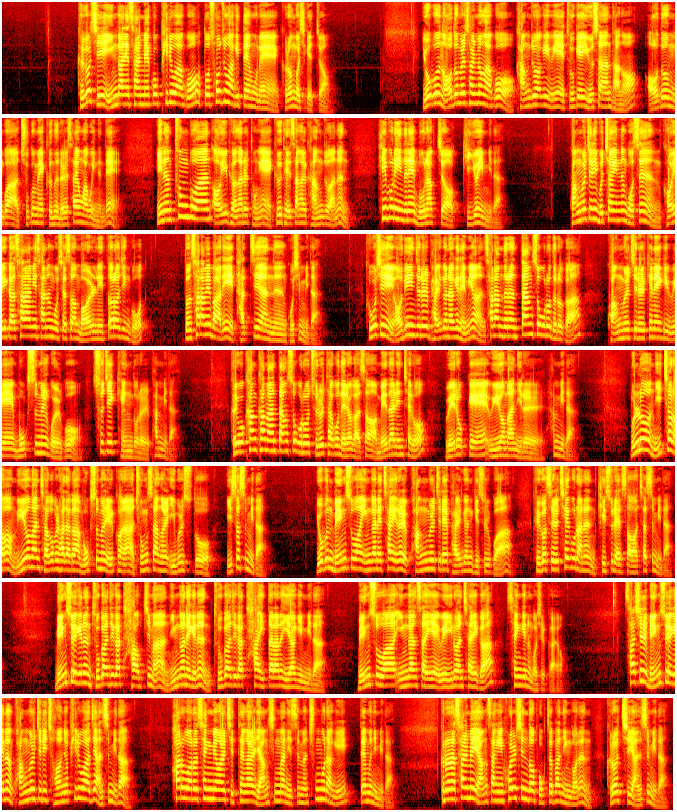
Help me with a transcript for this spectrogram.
그것이 인간의 삶에 꼭 필요하고 또 소중하기 때문에 그런 것이겠죠. 욥은 어둠을 설명하고 강조하기 위해 두 개의 유사한 단어 어둠과 죽음의 그늘을 사용하고 있는데 이는 풍부한 어휘 변화를 통해 그 대상을 강조하는 히브리인들의 문학적 기교입니다. 광물질이 묻혀 있는 곳은 거의가 사람이 사는 곳에서 멀리 떨어진 곳 또는 사람의 발이 닿지 않는 곳입니다. 그곳이 어디인지를 발견하게 되면 사람들은 땅 속으로 들어가 광물질을 캐내기 위해 목숨을 걸고 수직 갱도를 팝니다. 그리고 캄캄한 땅 속으로 줄을 타고 내려가서 매달린 채로 외롭게 위험한 일을 합니다. 물론 이처럼 위험한 작업을 하다가 목숨을 잃거나 중상을 입을 수도 있었습니다. 욥은 맹수와 인간의 차이를 광물질의 발견 기술과 그것을 채굴하는 기술에서 찾습니다. 맹수에게는 두 가지가 다 없지만 인간에게는 두 가지가 다 있다라는 이야기입니다. 맹수와 인간 사이에 왜 이러한 차이가 생기는 것일까요? 사실 맹수에게는 광물질이 전혀 필요하지 않습니다. 하루하루 생명을 지탱할 양식만 있으면 충분하기 때문입니다. 그러나 삶의 양상이 훨씬 더 복잡한 인간은 그렇지 않습니다.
